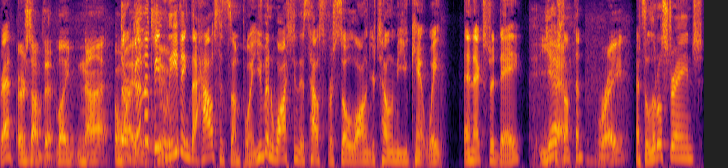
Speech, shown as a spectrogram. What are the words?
Yeah. or something. Like not. They're to be two? leaving the house at some point. You've been watching this house for so long. You're telling me you can't wait an extra day yeah, or something. right? That's a little strange.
